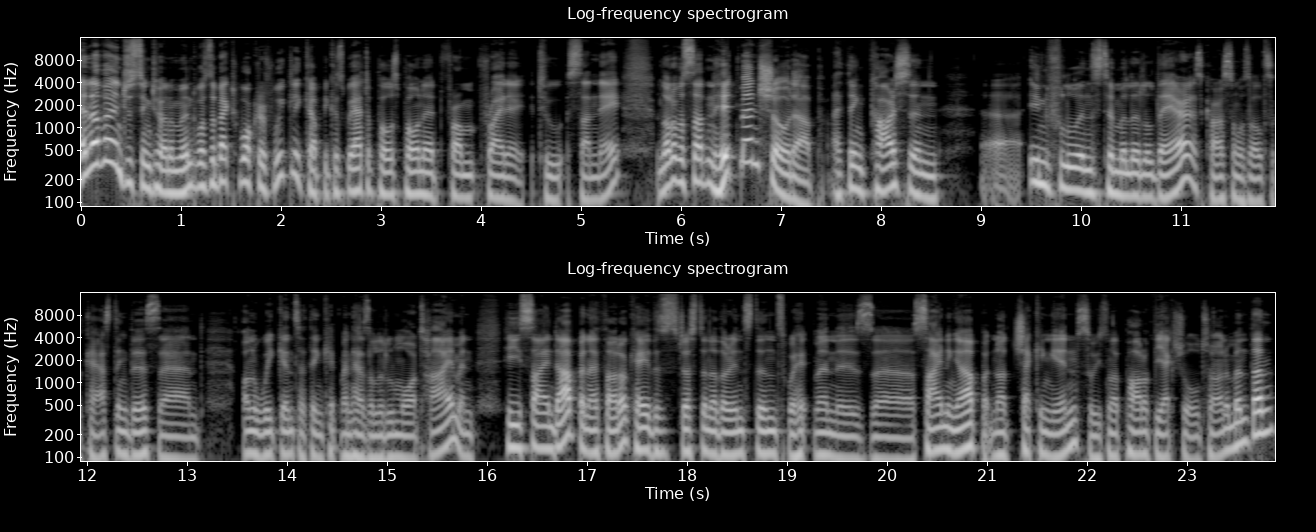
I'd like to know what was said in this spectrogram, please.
Another interesting tournament was the Back to Warcraft Weekly Cup because we had to postpone it from Friday to Sunday. And all of a sudden, Hitman showed up. I think Carson uh, influenced him a little there, as Carson was also casting this. And on weekends, I think Hitman has a little more time. And he signed up, and I thought, okay, this is just another instance where Hitman is uh, signing up but not checking in. So he's not part of the actual tournament then.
